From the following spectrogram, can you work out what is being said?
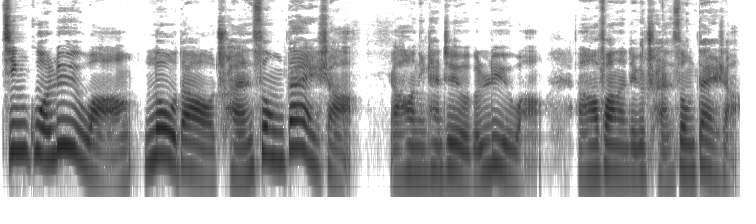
经过滤网漏到传送带上。然后你看，这有个滤网，然后放在这个传送带上。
